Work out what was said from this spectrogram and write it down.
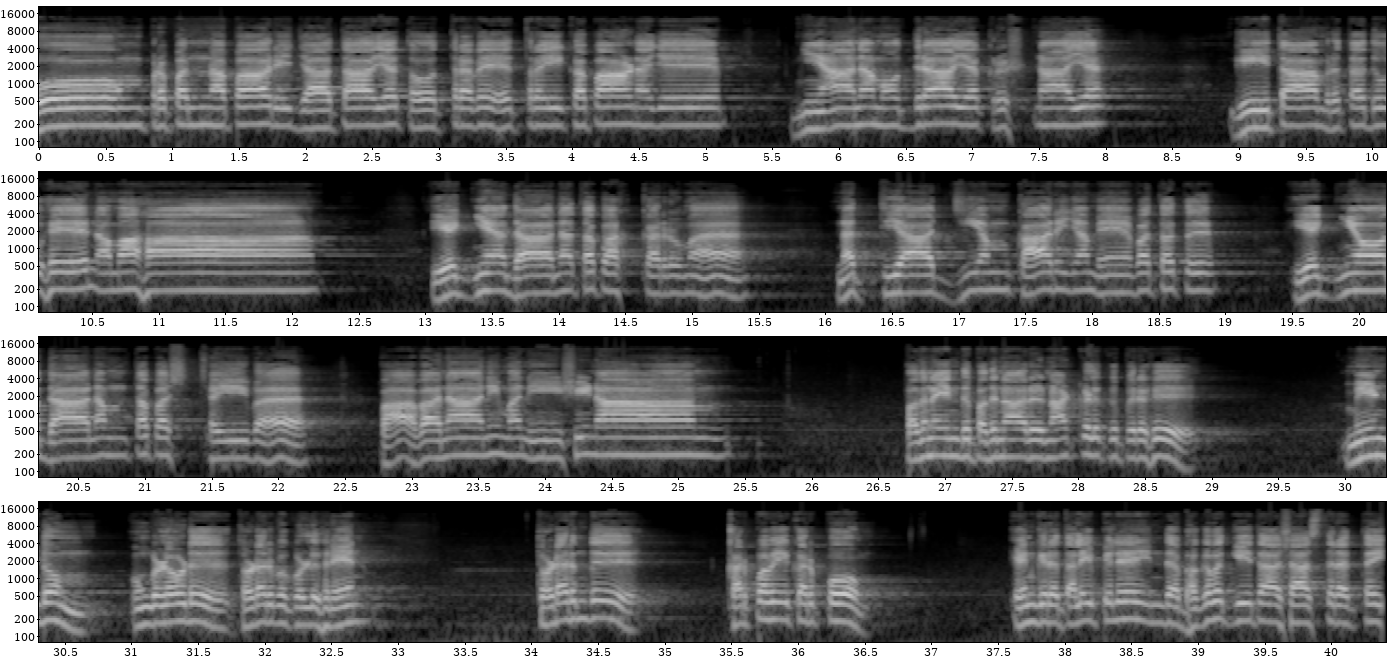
ॐ प्रपन्नपारिजाताय तोत्रवेत्रैकपाणये ज्ञानमुद्राय कृष्णाय गीतामृतदुहे नमः यज्ञदानतपः कर्म न त्याज्यं कार्यमेव तत् यज्ञो दानं तपश्चैव பாவனானி மனிஷினாம் பதினைந்து பதினாறு நாட்களுக்கு பிறகு மீண்டும் உங்களோடு தொடர்பு கொள்ளுகிறேன். தொடர்ந்து கற்பவை கற்போம் என்கிற தலைப்பிலே இந்த பகவத்கீதா சாஸ்திரத்தை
